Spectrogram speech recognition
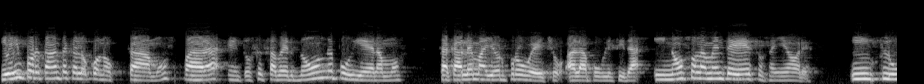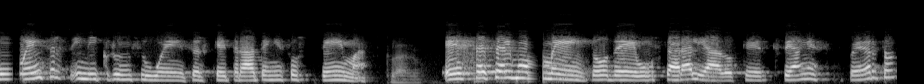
y es importante que lo conozcamos para entonces saber dónde pudiéramos sacarle mayor provecho a la publicidad. Y no solamente eso, señores, influencers y microinfluencers que traten esos temas. Claro. Ese es el momento de buscar aliados que sean expertos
